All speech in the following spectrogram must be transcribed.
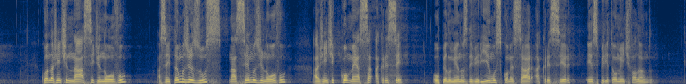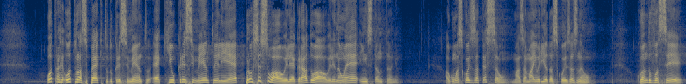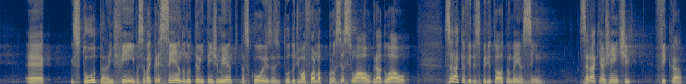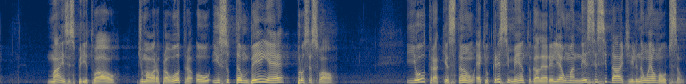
Quando a gente nasce de novo, aceitamos Jesus, nascemos de novo, a gente começa a crescer. Ou pelo menos deveríamos começar a crescer espiritualmente falando. Outra, outro aspecto do crescimento é que o crescimento ele é processual, ele é gradual, ele não é instantâneo. Algumas coisas até são, mas a maioria das coisas não. Quando você é, estuda, enfim, você vai crescendo no teu entendimento das coisas e tudo de uma forma processual, gradual. Será que a vida espiritual também é assim? Será que a gente fica mais espiritual de uma hora para outra ou isso também é processual? E outra questão é que o crescimento, galera, ele é uma necessidade, ele não é uma opção.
